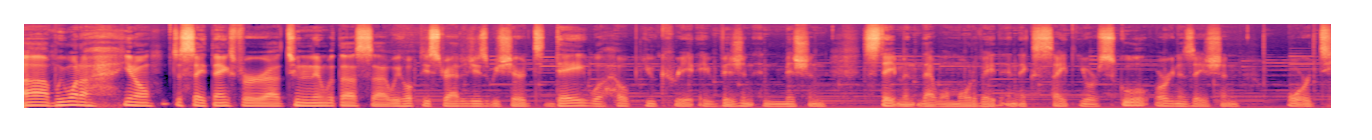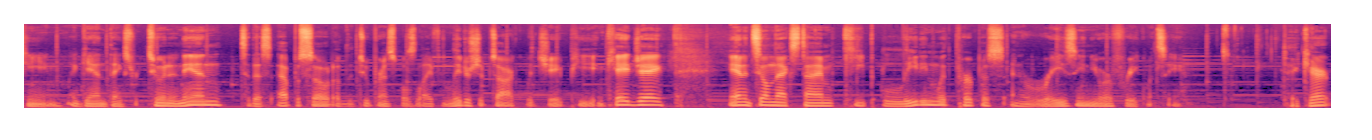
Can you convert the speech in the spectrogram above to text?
Uh, we want to, you know, just say thanks for uh, tuning in with us. Uh, we hope these strategies we shared today will help you create a vision and mission statement that will motivate and excite your school, organization, or team. Again, thanks for tuning in to this episode of the Two Principals Life and Leadership Talk with JP and KJ. And until next time, keep leading with purpose and raising your frequency. Take care.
